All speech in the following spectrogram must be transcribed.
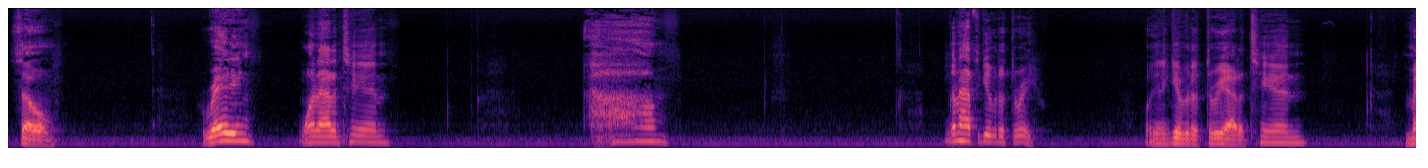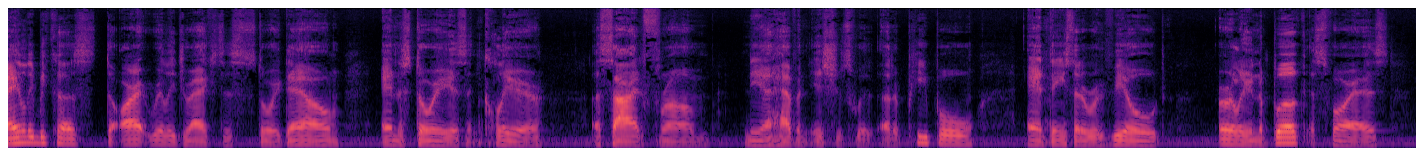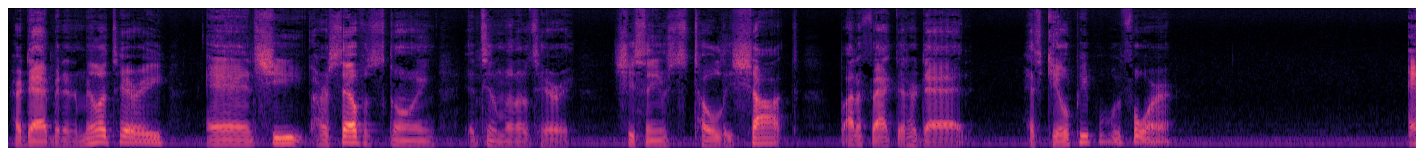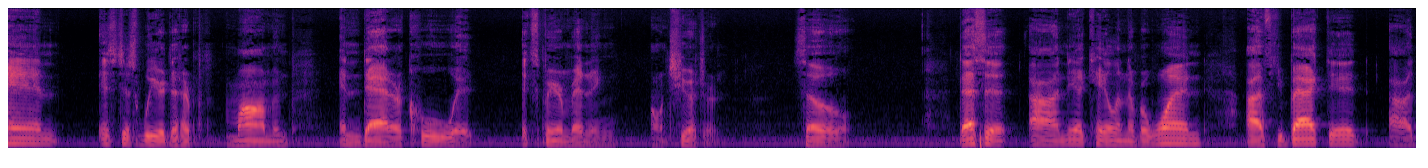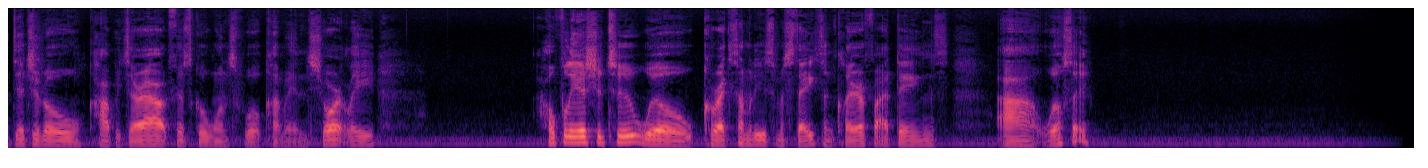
So, rating 1 out of 10. Um, I'm going to have to give it a 3. We're going to give it a 3 out of 10, mainly because the art really drags this story down and the story isn't clear aside from Nia having issues with other people and things that are revealed early in the book as far as her dad being in the military and she herself is going into the military. She seems totally shocked by the fact that her dad has killed people before. And it's just weird that her mom and, and dad are cool with experimenting on children. So that's it. Uh, Nia number one. Uh, if you backed it, uh, digital copies are out. Physical ones will come in shortly. Hopefully, issue two will correct some of these mistakes and clarify things. Uh, we'll see.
